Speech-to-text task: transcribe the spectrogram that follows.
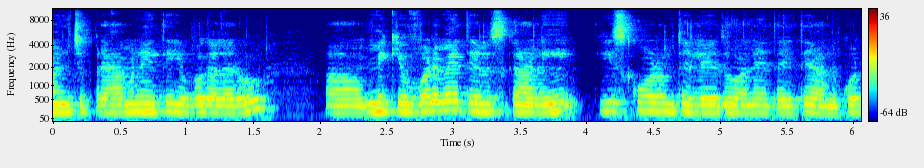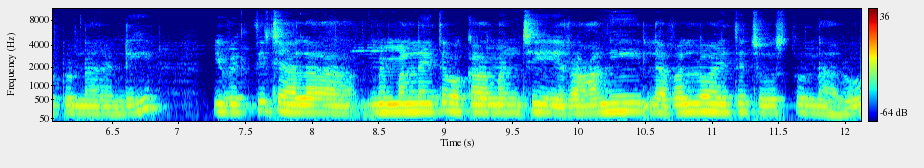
మంచి ప్రేమనైతే ఇవ్వగలరు. మీకు ఇవ్వడమే తెలుసు కానీ తీసుకోవడం తెలియదు అనేది అయితే అనుకుంటున్నారండి. ఈ వ్యక్తి చాలా మిమ్మల్ని అయితే ఒక మంచి రాణి లెవెల్లో అయితే చూస్తున్నారు.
